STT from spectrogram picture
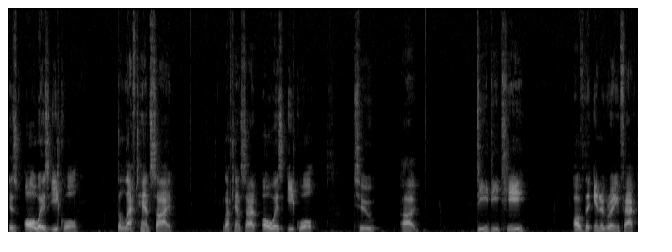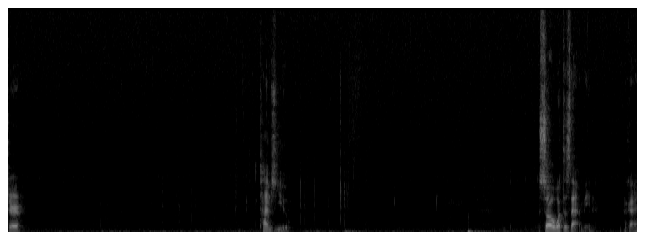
is always equal, the left-hand side, left-hand side always equal to uh, d dt of the integrating factor times u. So what does that mean? Okay.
